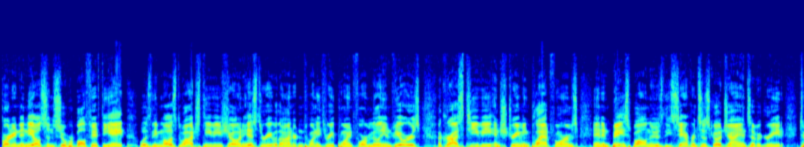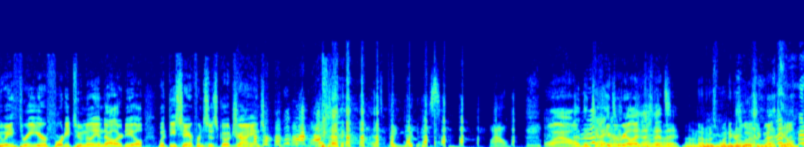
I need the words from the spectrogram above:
According to Nielsen, Super Bowl 58 was the most watched TV show in history with 123.4 million viewers across TV and streaming platforms. And in baseball news, the San Francisco Giants have agreed to a three year, $42 million deal with the San Francisco Giants. Big news. Wow. wow. How did I didn't even realize the I said Giants? that. I don't know who's winning or losing that deal.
